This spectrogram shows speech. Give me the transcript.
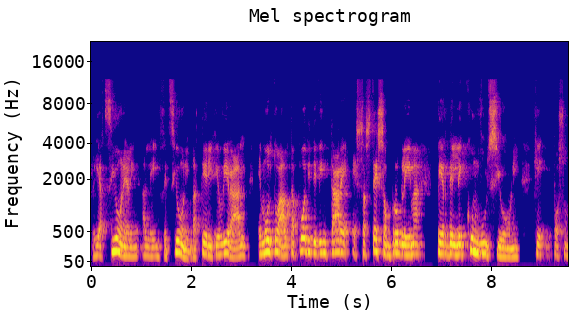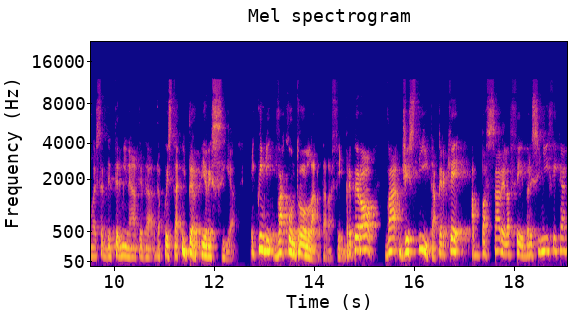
reazione alle, alle, infezioni batteriche o virali, è molto alta, può diventare essa stessa un problema per delle convulsioni che possono essere determinate da, da questa iperpiressia. E quindi va controllata la febbre, però va gestita perché abbassare la febbre significa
